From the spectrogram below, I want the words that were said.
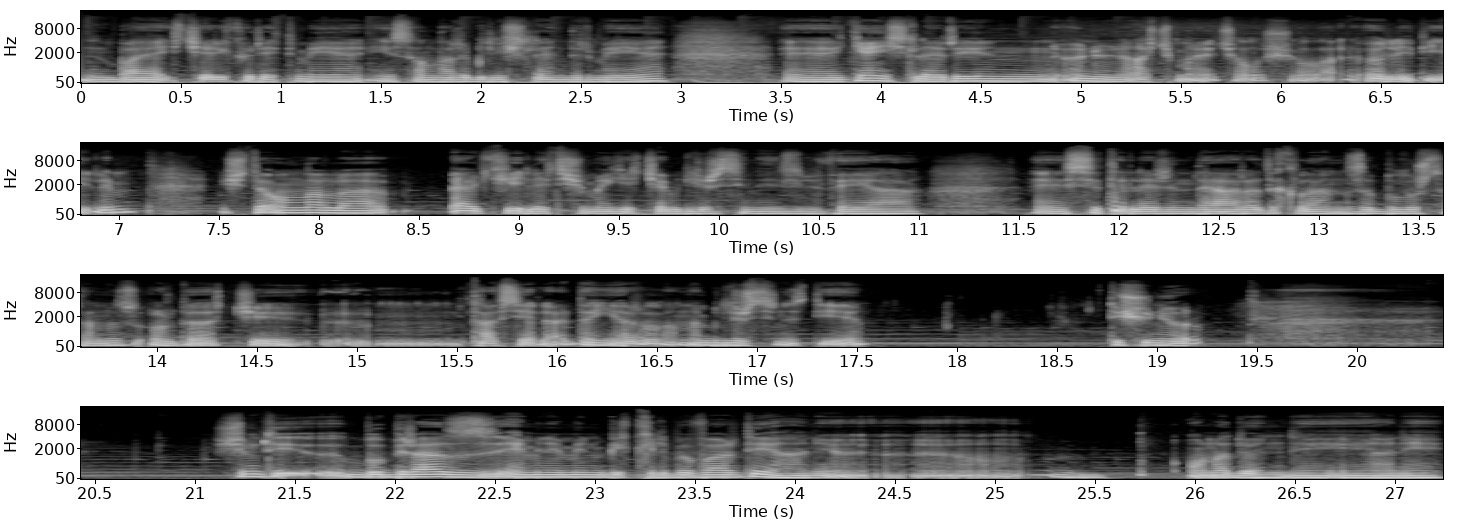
baya içerik üretmeye, insanları bilinçlendirmeye, e, gençlerin önünü açmaya çalışıyorlar. Öyle diyelim. İşte onlarla belki iletişime geçebilirsiniz veya e, sitelerinde aradıklarınızı bulursanız oradaki e, tavsiyelerden yararlanabilirsiniz diye düşünüyorum. Şimdi bu biraz Eminem'in bir klibi vardı ya hani e, ona döndü. Yani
